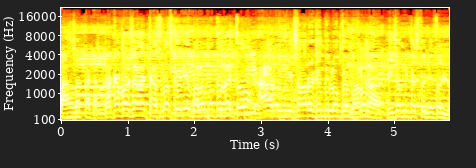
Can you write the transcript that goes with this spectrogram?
পাঁচ হাজার টাকা। টাকা পয়সা কাজ বাজ করিয়ে ভালো মতন রাখো আর ওই শহরে কিন্তু লোকজন ভালো না হিসাব নিকাশ করিয়ে চলল।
